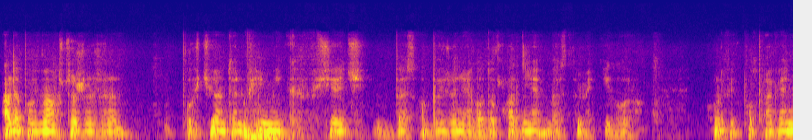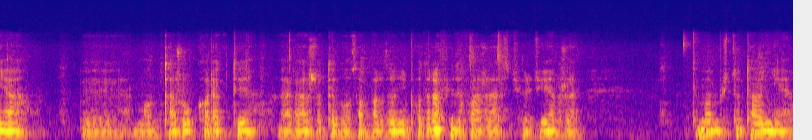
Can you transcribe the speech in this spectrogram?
ale powiem Wam szczerze, że puściłem ten filmik w sieć bez obejrzenia go dokładnie, bez tam jakiegokolwiek poprawiania, yy, montażu, korekty. Raz, że tego za bardzo nie potrafię, dwa, że stwierdziłem, że to ma być totalnie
